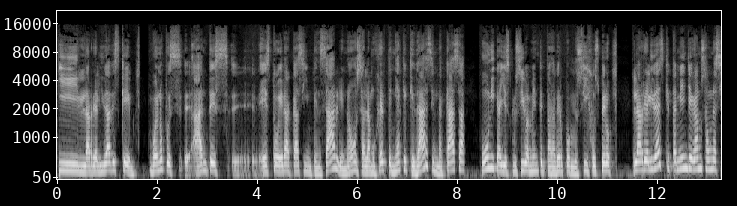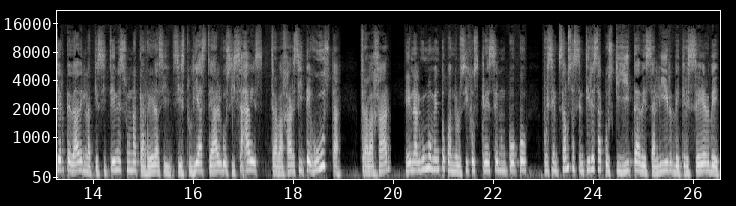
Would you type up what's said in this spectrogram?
Y la realidad es que, bueno, pues eh, antes eh, esto era casi impensable, ¿no? O sea, la mujer tenía que quedarse en la casa única y exclusivamente para ver por los hijos, pero la realidad es que también llegamos a una cierta edad en la que si tienes una carrera, si, si estudiaste algo, si sabes trabajar, si te gusta trabajar, en algún momento cuando los hijos crecen un poco, pues empezamos a sentir esa cosquillita de salir, de crecer, de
